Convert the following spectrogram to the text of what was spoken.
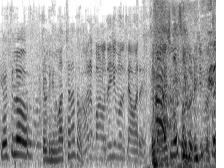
কি হচ্ছিল কেউ ঢিল মারছে না তো? আমারে বাংলাদেশি বলছে আমারে। বাংলাদেশি বলছে।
